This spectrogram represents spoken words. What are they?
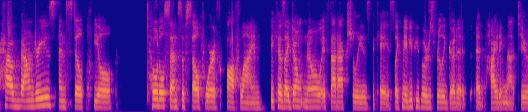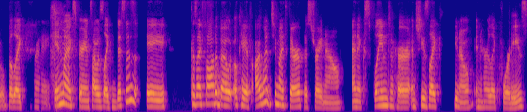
have boundaries and still feel total sense of self-worth offline because i don't know if that actually is the case. Like maybe people are just really good at at hiding that too. But like right. in my experience i was like this is a because i thought about okay if i went to my therapist right now and explained to her and she's like you know in her like 40s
